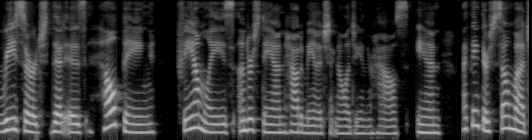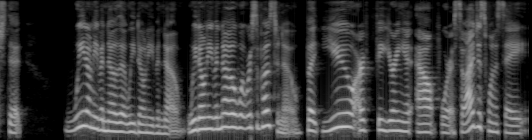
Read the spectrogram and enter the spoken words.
research that is helping families understand how to manage technology in their house and I think there's so much that we don't even know that we don't even know. We don't even know what we're supposed to know, but you are figuring it out for us. So I just want to say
